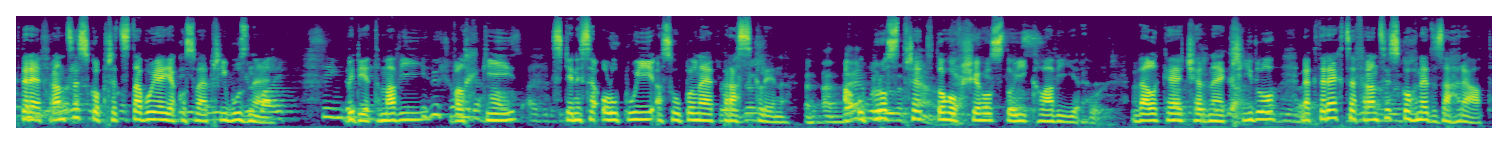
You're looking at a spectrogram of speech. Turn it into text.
které Francisko představuje jako své příbuzné. Byt je tmavý, vlhký, stěny se olupují a jsou plné prasklin. A uprostřed toho všeho stojí klavír. Velké černé křídlo, na které chce Francisko hned zahrát.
